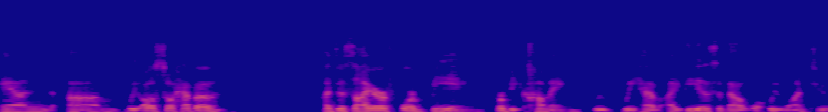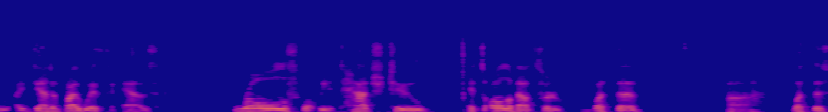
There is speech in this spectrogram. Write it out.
and um, we also have a, a desire for being, for becoming. We, we have ideas about what we want to identify with as roles, what we attach to. It's all about sort of what the uh, what the,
